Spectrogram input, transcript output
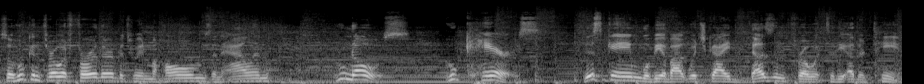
So who can throw it further between Mahomes and Allen? Who knows? Who cares? This game will be about which guy doesn't throw it to the other team,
